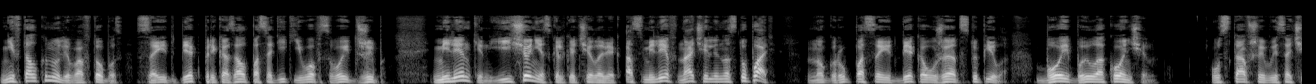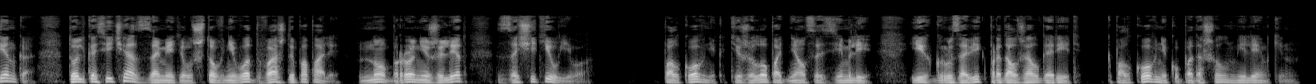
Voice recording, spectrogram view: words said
не втолкнули в автобус. Саидбек приказал посадить его в свой джип. Миленкин и еще несколько человек, осмелев, начали наступать, но группа Саидбека уже отступила. Бой был окончен. Уставший Высоченко только сейчас заметил, что в него дважды попали, но бронежилет защитил его. Полковник тяжело поднялся с земли. Их грузовик продолжал гореть. К полковнику подошел Миленкин.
